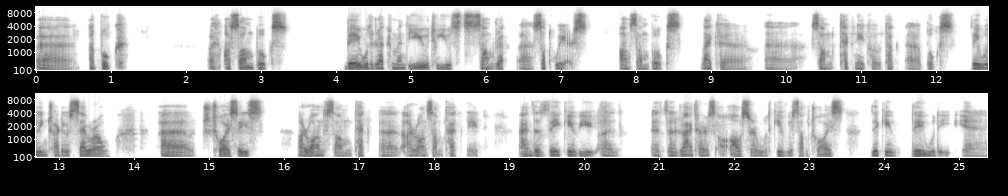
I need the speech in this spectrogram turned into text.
uh, a book uh, or some books. They would recommend you to use some uh, softwares on some books like uh, uh, some technical books. They would introduce several choices around some tech around some technique and they give you the writers or author would give you some choice they give they would uh,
